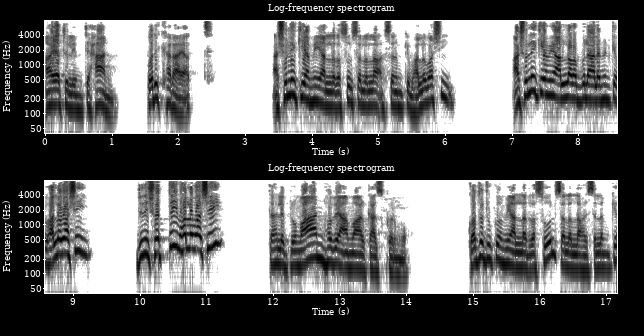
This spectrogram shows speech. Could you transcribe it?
আয়াতুল ইমতেহান, পরীক্ষার আয়াত। আসলে কি আমি আল্লাহ রসুল সাল্লামকে ভালোবাসি? আসলে কি আমি আল্লাহ রাবুল্লাহ আলমিনকে ভালোবাসি? যদি সত্যিই ভালোবাসি, তাহলে প্রমাণ হবে আমার কাজকর্ম। কতটুকু আমি আল্লাহ রসুল সাল্লামকে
